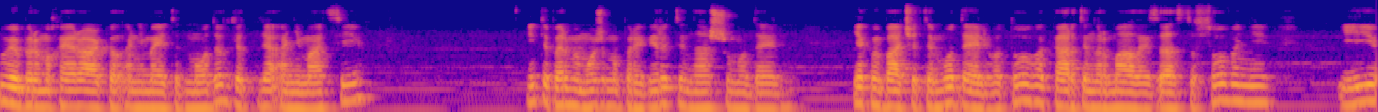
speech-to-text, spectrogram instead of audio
Ми виберемо Hierarchical Animated Model для, для анімації. І тепер ми можемо перевірити нашу модель. Як ви бачите, модель готова, карти нормали застосовані, і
